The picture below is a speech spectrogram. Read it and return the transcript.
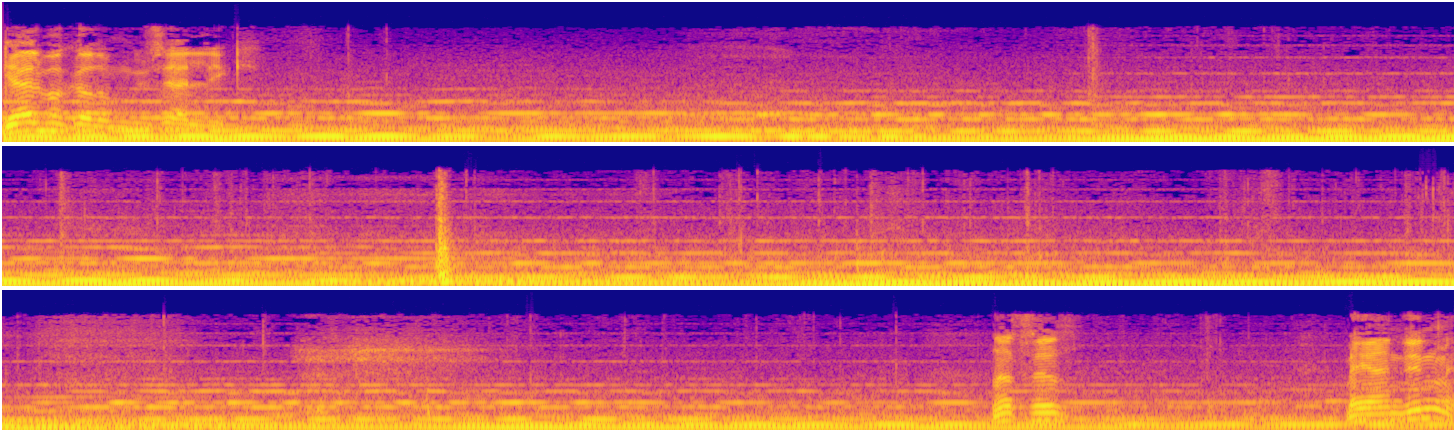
Gel bakalım güzellik. Nasıl? Beğendin mi?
